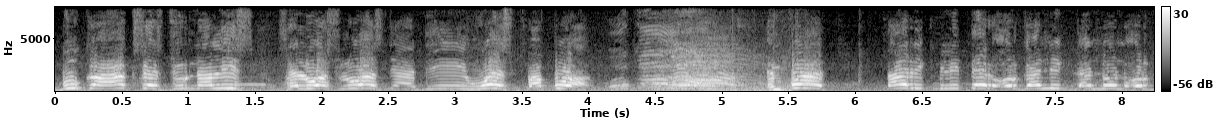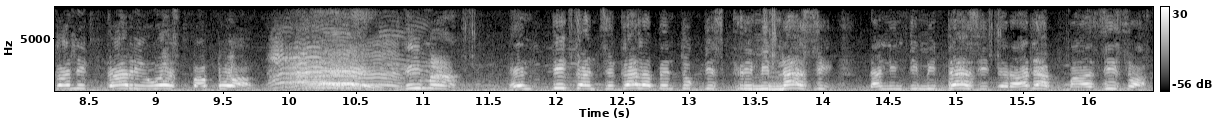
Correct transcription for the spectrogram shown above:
buka akses jurnalis seluas-luasnya di West Papua. Empat, tarik militer organik dan non-organik dari West Papua. Lima, hentikan segala bentuk diskriminasi dan intimidasi terhadap mahasiswa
